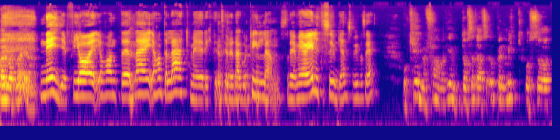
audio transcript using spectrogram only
Har du varit med i? Nej, för jag, jag, har inte, nej, jag har inte lärt mig riktigt hur det där går till än. Så det, men jag är lite sugen så vi får se. Okej, men fan vad grymt. De sätter alltså upp en mick och så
